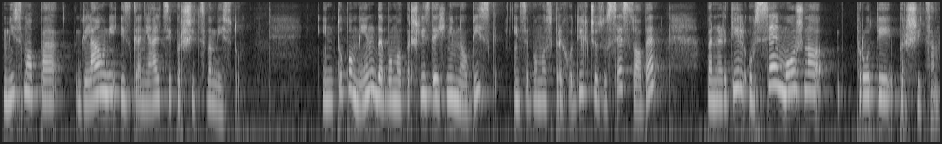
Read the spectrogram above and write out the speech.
mi smo pa glavni izganjalci pršic v mestu. In to pomeni, da bomo prišli zdaj k njim na obisk in se bomo sprehodili čez vse sobe, pa naredili vse možno proti pršicam.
